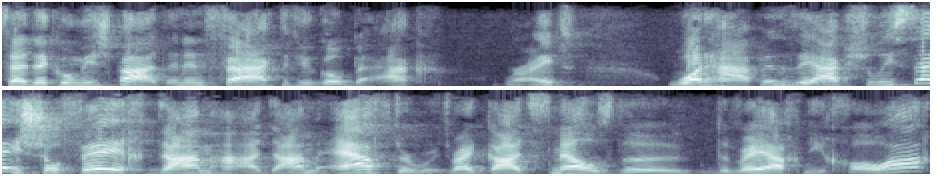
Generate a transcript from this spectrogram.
Tzedek umishpat. And in fact, if you go back, right, what happens? They actually say shofech dam ha'adam afterwards, right? God smells the the reach nichoach,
